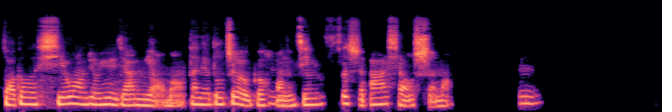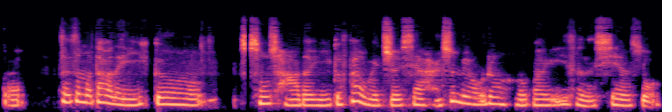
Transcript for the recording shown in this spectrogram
找到的希望就越加渺茫。大家都知道有个黄金四十八小时嘛。嗯，对，在这么大的一个搜查的一个范围之下，还是没有任何关于伊森的线索。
